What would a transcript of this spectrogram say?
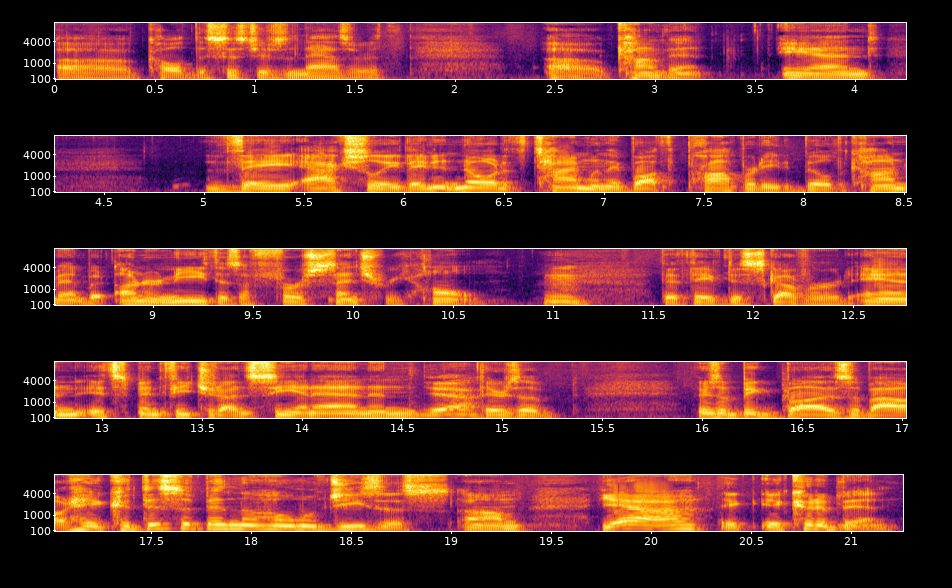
uh, called the Sisters of Nazareth uh, convent, and they actually they didn't know it at the time when they bought the property to build the convent, but underneath is a first century home that they've discovered, and it's been featured on CNN. And Yeah. there's a there's a big buzz about hey, could this have been the home of Jesus? Um, yeah, it, it could have been.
